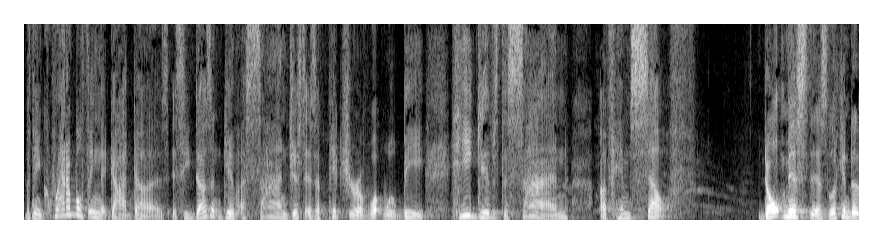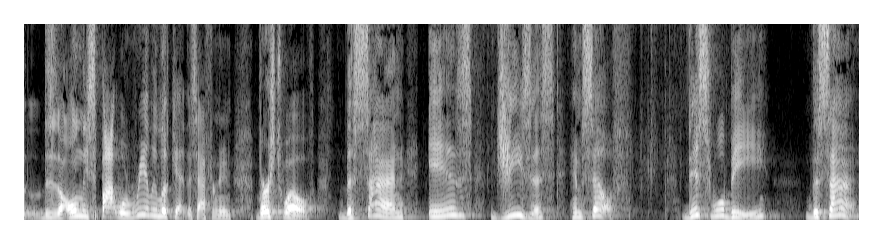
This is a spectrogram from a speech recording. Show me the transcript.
But the incredible thing that God does is he doesn't give a sign just as a picture of what will be, he gives the sign of himself. Don't miss this. Look into this is the only spot we'll really look at this afternoon. Verse 12. The sign is Jesus himself. This will be the sign,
